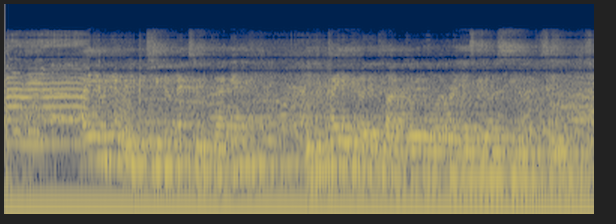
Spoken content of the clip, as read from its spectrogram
Hey, uh, you anyway, you can see them next week, can't you? You can pay your 35 quid or whatever it is to go see them sing.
